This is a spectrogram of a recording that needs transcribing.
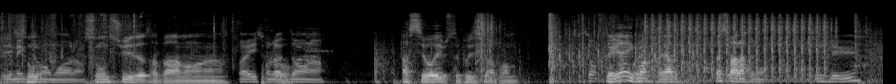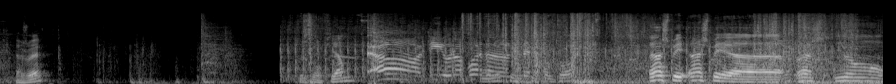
C'est des mecs Sont- devant moi là. Ils sont dessus les autres apparemment. hein. Ouais, ils sont Oh. là-dedans là. Ah, c'est horrible cette position à prendre. Sont- Viens avec moi, regarde. Passe par là. bon. Je l'ai eu. Bien joué. Je confirme. Oh, tío, no puedo. Un autre qui est sur le toit. 1 HP, 1 HP, euh... un HP Non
